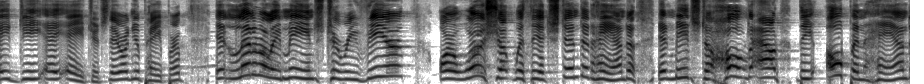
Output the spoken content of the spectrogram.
A D A H. It's there on your paper. It literally means to revere or worship with the extended hand. It means to hold out the open hand.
